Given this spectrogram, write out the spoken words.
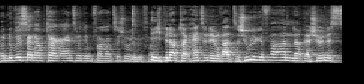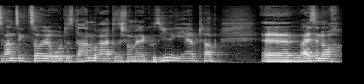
Und du bist dann ab Tag 1 mit dem Fahrrad zur Schule gefahren. Ich bin ab Tag 1 mit dem Rad zur Schule gefahren, nachher schönes 20 Zoll rotes Damenrad, das ich von meiner Cousine geerbt habe, äh, weiß ich noch.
